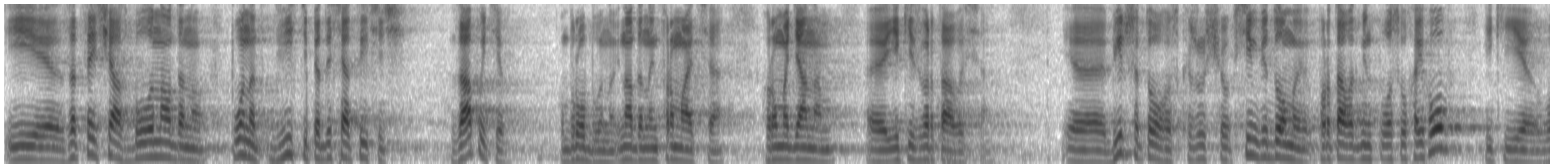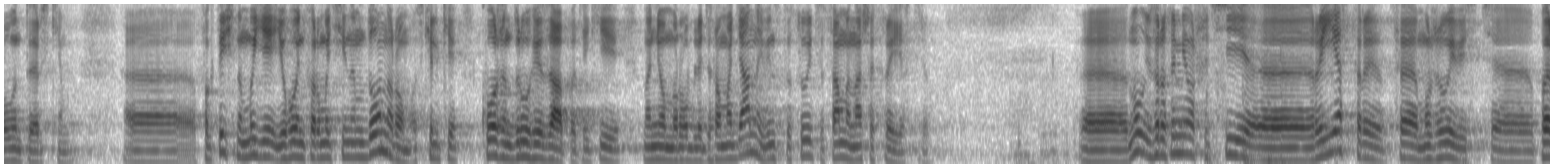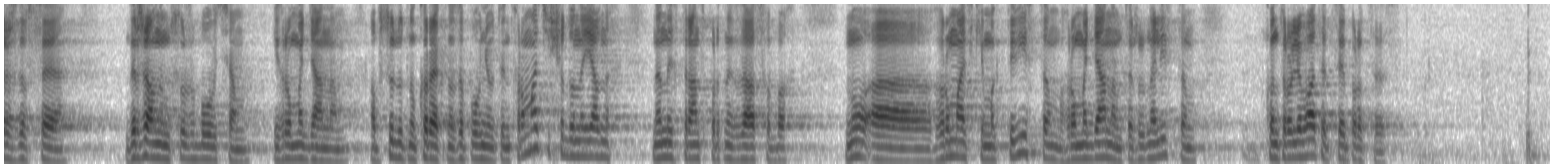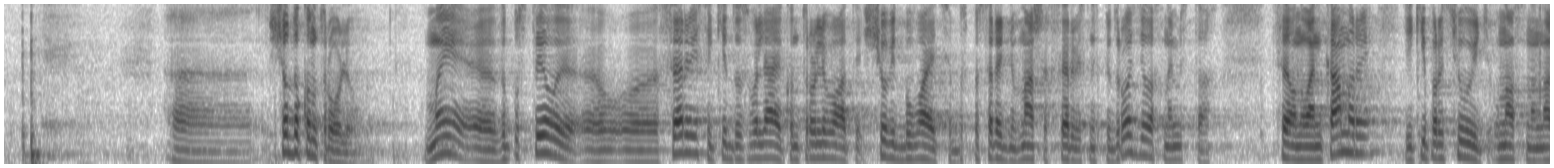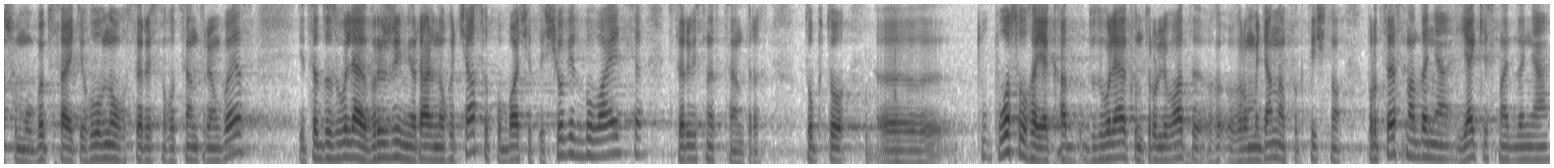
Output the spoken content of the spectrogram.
І за цей час було надано понад 250 тисяч запитів, оброблено і надана інформація громадянам, е, які зверталися. Е, Більше того, скажу, що всім відомий портал адмінпослуг iGov, який є волонтерським, е, фактично ми є його інформаційним донором, оскільки кожен другий запит, який на ньому роблять громадяни, він стосується саме наших реєстрів. Е, Ну і зрозуміло, що ці е, реєстри це можливість, е, перш за все, державним службовцям і громадянам абсолютно коректно заповнювати інформацію щодо наявних на них транспортних засобах. Ну а громадським активістам, громадянам та журналістам контролювати цей процес. Щодо контролю, ми е, запустили е, е, сервіс, який дозволяє контролювати, що відбувається безпосередньо в наших сервісних підрозділах на містах. Це онлайн-камери, які працюють у нас на нашому веб-сайті головного сервісного центру МВС, і це дозволяє в режимі реального часу побачити, що відбувається в сервісних центрах. Тобто е, послуга, яка дозволяє контролювати громадянам фактично процес надання, якість надання.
